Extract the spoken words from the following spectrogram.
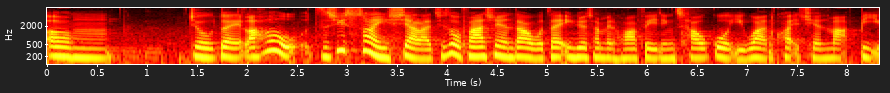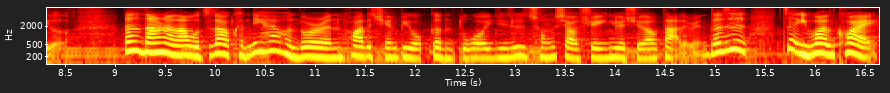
嗯，就对，然后仔细算一下啦，其实我发现到我在音乐上面的花费已经超过一万块钱马币了。但是当然啦，我知道肯定还有很多人花的钱比我更多，也是从小学音乐学到大的人。但是这一万块，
